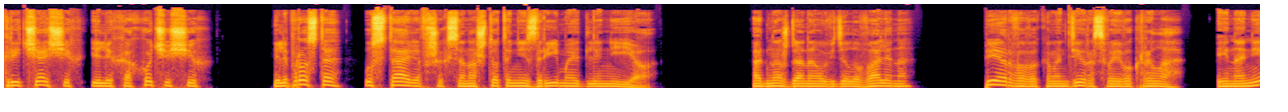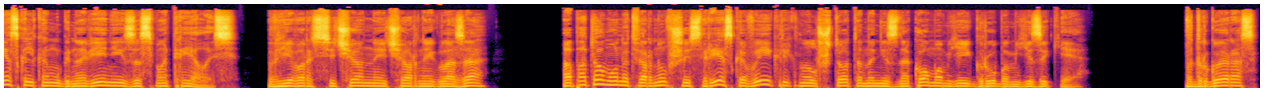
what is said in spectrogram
кричащих или хохочущих, или просто уставившихся на что-то незримое для нее. Однажды она увидела Валина, первого командира своего крыла, и на несколько мгновений засмотрелась в его рассеченные черные глаза, а потом он, отвернувшись, резко выкрикнул что-то на незнакомом ей грубом языке. В другой раз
